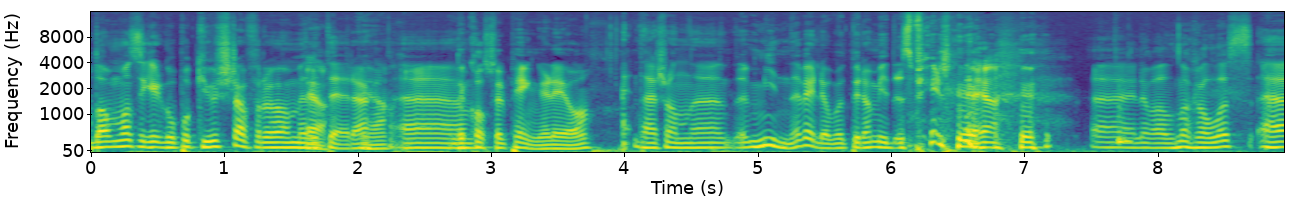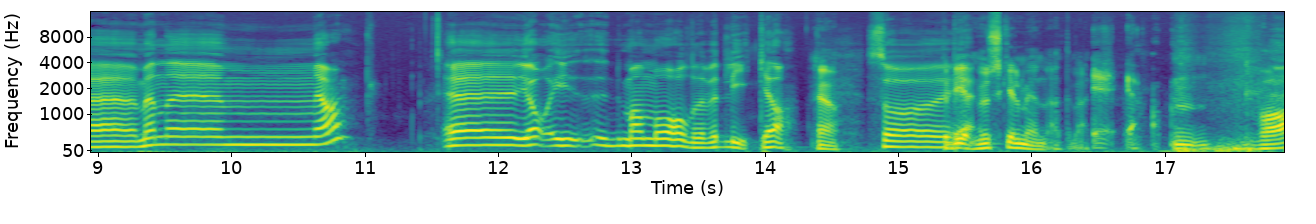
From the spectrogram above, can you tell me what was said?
Og da må man sikkert gå på kurs da for å meditere. Ja. Eh, Det koster vel penger, det òg. det er sånn eh, Det minner veldig om et pyramidespill, Ja. eh, eller hva det nå kalles. Eh, men eh, ja. Uh, ja, i, man må holde det ved like, da. Ja. Så Det blir et muskelminne etter hvert. ja. Mm. Hva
